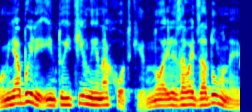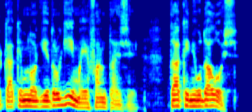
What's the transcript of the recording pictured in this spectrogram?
У меня были интуитивные находки, но реализовать задуманное, как и многие другие мои фантазии, так и не удалось.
